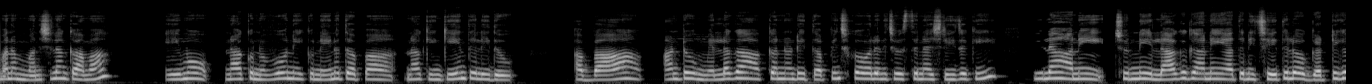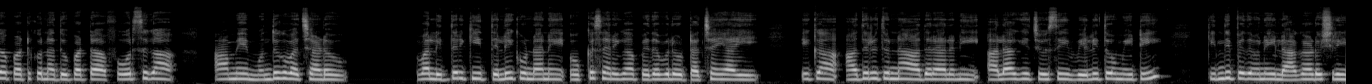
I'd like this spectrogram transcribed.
మనం మనుషులం కామా? ఏమో నాకు నువ్వు నీకు నేను తప్ప నాకు ఇంకేం తెలీదు. అబ్బా అంటూ మెల్లగా అక్కడి నుండి తప్పించుకోవాలని చూస్తున్న శ్రీజకి ఇలా అని చున్నీ లాగగానే అతని చేతిలో గట్టిగా పట్టుకున్న దుపట్ట ఫోర్స్గా ఆమె ముందుకు వచ్చాడు. వాళ్ళిద్దరికీ తెలియకుండానే ఒక్కసారిగా పెదవులు టచ్ అయ్యాయి. ఇక అదురుతున్న ఆదరాలని అలాగే చూసి వేలితో మీటి కింది పెదవిని లాగాడు శ్రీ.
